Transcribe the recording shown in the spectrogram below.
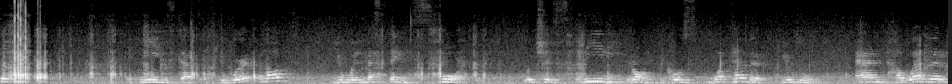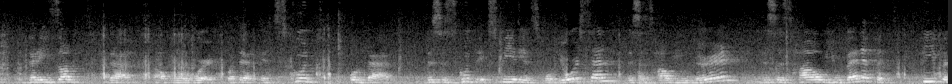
تغلط It means that if you work a lot, you will mess things more, which is really wrong because whatever you do and however the result that of your work, whether it's good or bad, this is good experience for yourself, this is how you learn, this is how you benefit people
